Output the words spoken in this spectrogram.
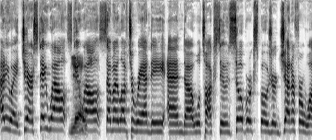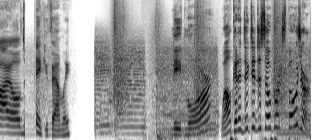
Anyway, Jer, stay well, stay Yes. well. Send my love to Randi, and uh, we'll talk soon. Sober Exposure, Jennifer Wild. Thank you, family. Need more? Well, get addicted to Sober Exposure.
